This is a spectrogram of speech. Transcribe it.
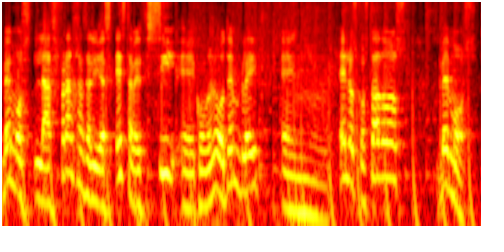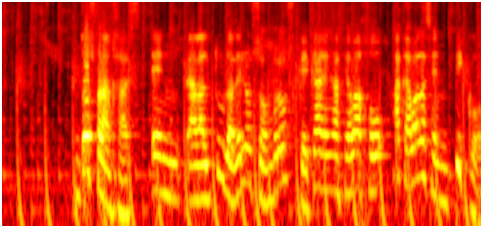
Vemos las franjas de Adidas, esta vez sí, eh, con el nuevo template, en, los costados. Vemos dos franjas en, a la altura de los hombros que caen hacia abajo, acabadas en pico.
